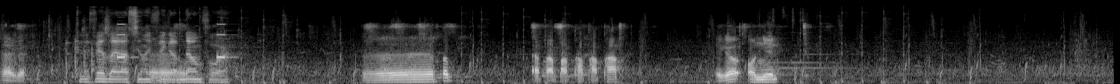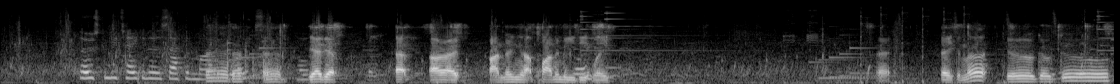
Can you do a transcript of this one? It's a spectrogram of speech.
There we go. Because it feels like that's the only thing I'm Uh, known for. Uh, pop. Pop, pop, pop, pop, pop, pop. There you go, onion. Those can be taken in a second, Mike. It Uh, safely. yeah, yeah. Uh, Alright, abandoning that plan immediately. Alright, taking that. Go, go, go. To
